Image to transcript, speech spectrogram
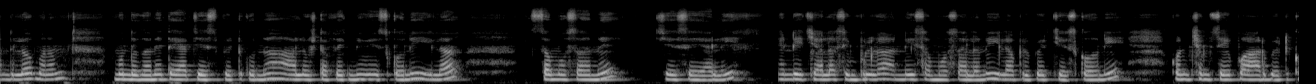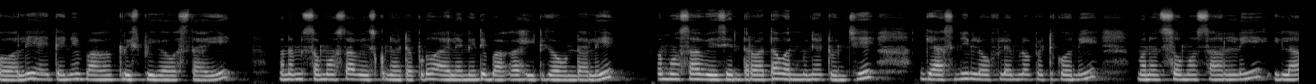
అందులో మనం ముందుగానే తయారు చేసి పెట్టుకున్న ఆలు స్టఫింగ్ని వేసుకొని ఇలా సమోసాని చేసేయాలి. అండ్ చాలా సింపుల్గా అన్ని సమోసాలను ఇలా ప్రిపేర్ చేసుకొని కొంచెం సేపు ఆరబెట్టుకోవాలి. అయితేనే బాగా క్రిస్పీగా వస్తాయి. మనం సమోసా వేసుకునేటప్పుడు ఆయిల్ అనేది బాగా హీట్గా ఉండాలి. సమోసా వేసిన తర్వాత వన్ మినిట్ ఉంచి గ్యాస్ని లో ఫ్లేమ్లో పెట్టుకొని మనం సమోసాల్ని ఇలా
